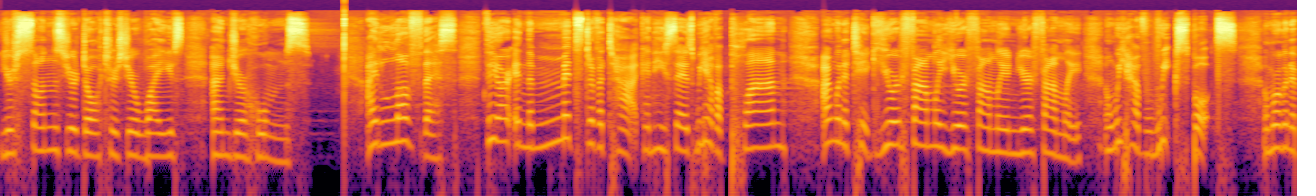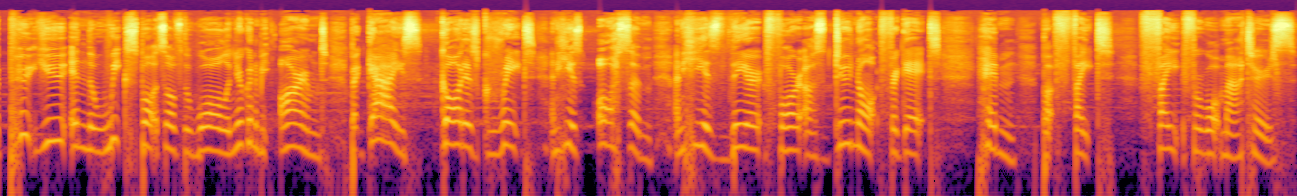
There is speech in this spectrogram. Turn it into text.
your sons, your daughters, your wives, and your homes. I love this. They are in the midst of attack, and he says, We have a plan. I'm going to take your family, your family, and your family, and we have weak spots, and we're going to put you in the weak spots of the wall, and you're going to be armed. But guys, God is great, and He is awesome, and He is there for us. Do not forget Him, but fight. Fight for what matters.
